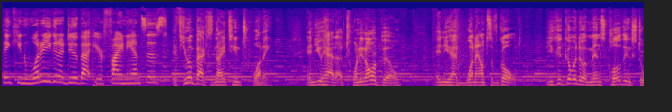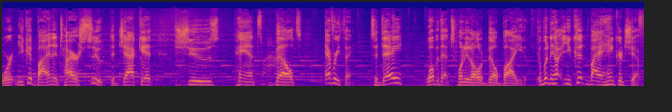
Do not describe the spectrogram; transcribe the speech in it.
thinking, what are you going to do about your finances? If you went back to 1920 and you had a $20 bill and you had one ounce of gold, you could go into a men's clothing store and you could buy an entire suit the jacket, shoes, pants, wow. belt, everything. Today, what would that $20 bill buy you? It wouldn't, you couldn't buy a handkerchief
